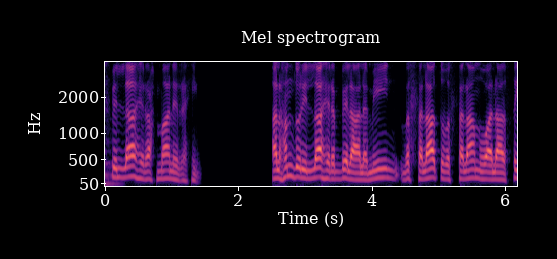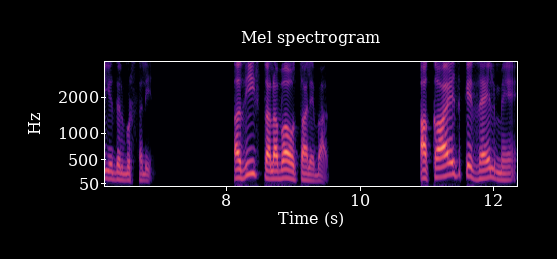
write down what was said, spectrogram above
बिस्मिल्लाहिर्रहमानिर्रहीम। अल्हम्दुलिल्लाहि रब्बिल आलमीन, वस्सलातु वस्सलाम वाला सय्यदुल मुरसलीन। अज़ीज़ तलबा व तालिबात। अकायद के ज़ैल में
